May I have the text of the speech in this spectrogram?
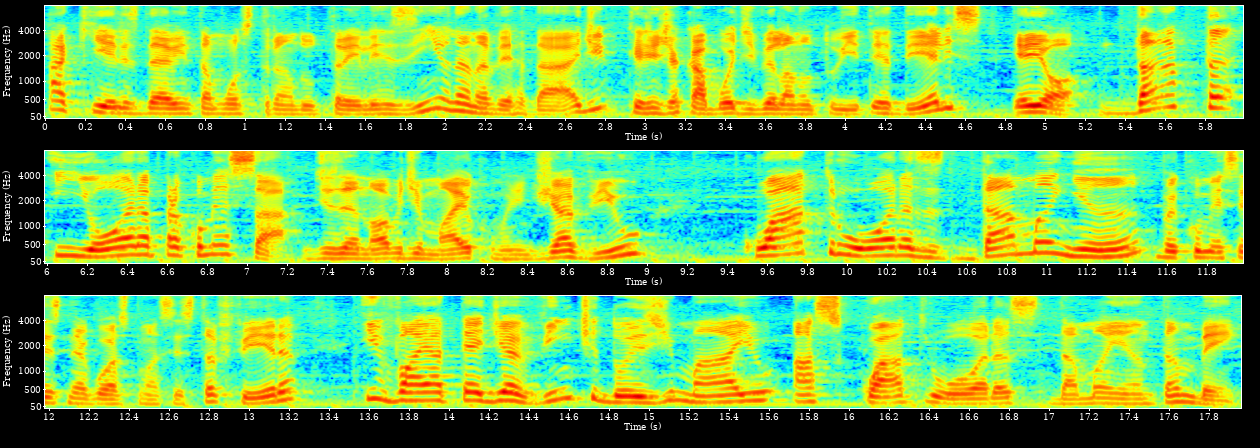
Aqui eles devem estar mostrando o trailerzinho, né, na verdade, que a gente acabou de ver lá no Twitter deles. E aí, ó, data e hora para começar. 19 de maio, como a gente já viu. 4 horas da manhã vai começar esse negócio numa sexta-feira e vai até dia 22 de maio às 4 horas da manhã também.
